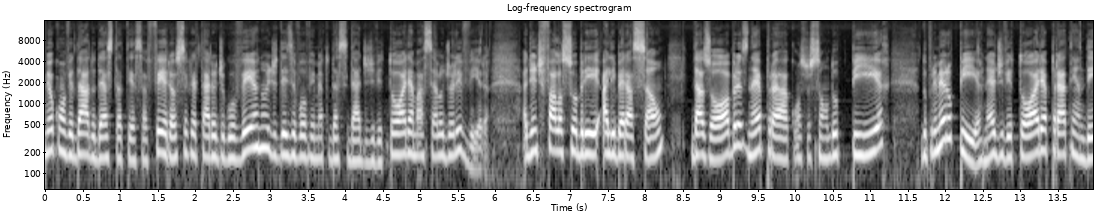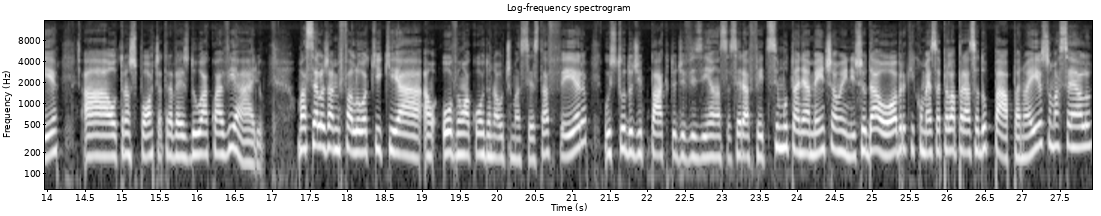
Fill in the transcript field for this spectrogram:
Meu convidado desta terça-feira é o secretário de Governo e de Desenvolvimento da cidade de Vitória, Marcelo de Oliveira. A gente fala sobre a liberação das obras né, para a construção do PIR, do primeiro PIR né, de Vitória, para atender ao transporte através do aquaviário. O Marcelo já me falou aqui que houve um acordo na última sexta-feira. O estudo de impacto de vizinhança será feito simultaneamente ao início da obra, que começa pela Praça do Papa, não é isso, Marcelo?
